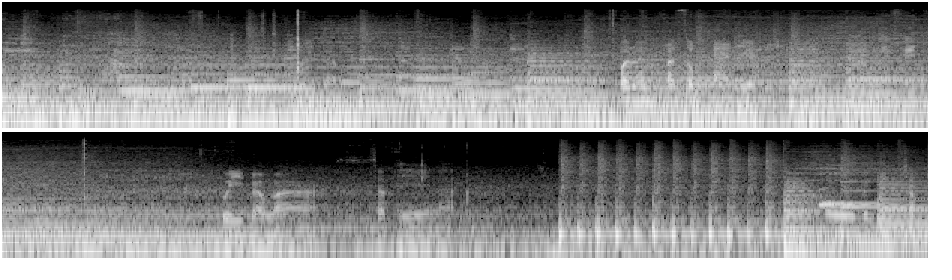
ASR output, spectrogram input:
มี คนมันประสบการณ์เยอะคุยแบบว่าสพเปละเขาเป็นคนชอบ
